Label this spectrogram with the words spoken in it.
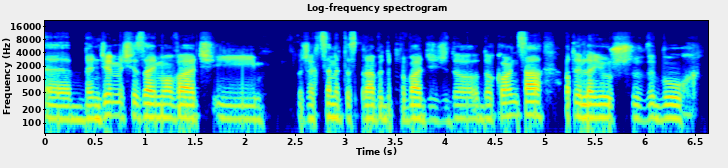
e, będziemy się zajmować i że chcemy te sprawy doprowadzić do, do końca. O tyle już wybuch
